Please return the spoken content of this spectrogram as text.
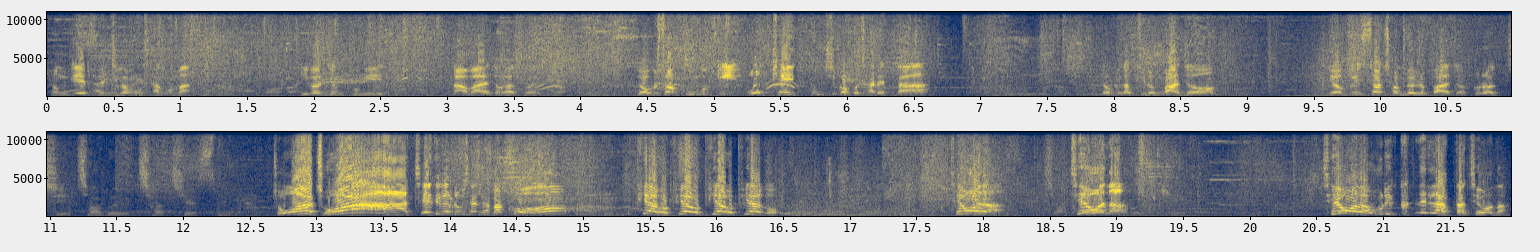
경제에 발지가 못한구만. 이건 좀 궁이 나와야 들어갈 있어. 여기서 궁극기 오케이 궁 씹었고 잘했다. 여기서 뒤로 빠져. 여기서 전멸로 빠져. 그렇지. 적을 처치했습니다. 좋아 좋아. 제드가 루시안 잡았고 피하고 피하고 피하고 피하고. 재원아 재원아 재원아 우리 큰일 났다 재원아.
